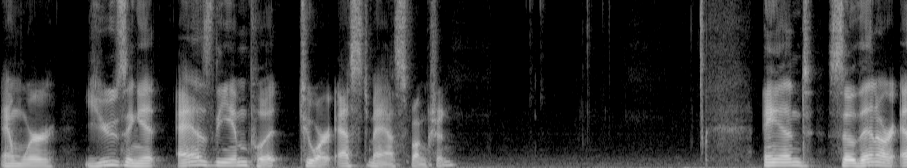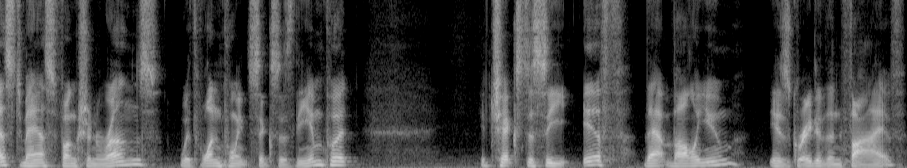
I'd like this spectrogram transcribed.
and we're using it as the input to our estmass function. And so then our estmass function runs with 1.6 as the input. It checks to see if that volume is greater than 5,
